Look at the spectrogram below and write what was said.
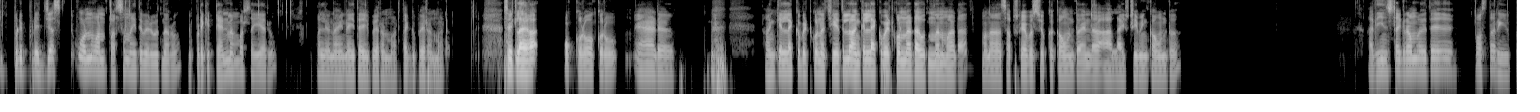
ఇప్పుడిప్పుడే జస్ట్ వన్ వన్ పర్సన్ అయితే పెరుగుతున్నారు. ఇప్పటికి 10 మెంబర్స్ అయ్యారు. మళ్ళీ నైన్ అయితే అయిపోయారు అనమాట తగ్గిపోయారు అనమాట సో, ఇట్లాగా ఒక్కరు, ఒక్కరు యాడ్ అంకెల్ లెక్క పెట్టుకున్న చేతుల్లో అంకెల్ లెక్క పెట్టుకున్నట్టు అవుతుందన్నమాట మన సబ్‌స్క్రైబర్స్ యొక్క కౌంట్ అండ్ ఆ లైవ్ స్ట్రీమింగ్ కౌంట్. అది ఇన్‌స్టాగ్రామ్‌లో అయితే వస్తారు ఇప్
